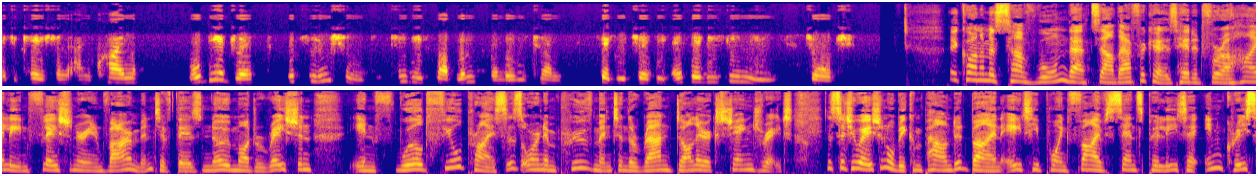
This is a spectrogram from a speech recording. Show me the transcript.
education and crime will be addressed with solutions to these problems when they return. Segri Chetty, SABC News, George. Economists have warned that South Africa is headed for a highly inflationary environment if there's no moderation in world fuel prices or an improvement in the rand dollar exchange rate. The situation will be compounded by an 80.5 cents per litre increase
